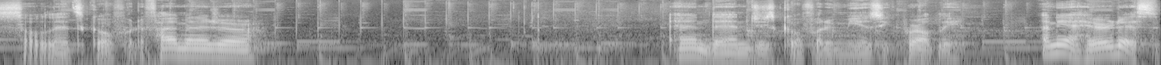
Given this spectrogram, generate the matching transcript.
so let's go for the file manager and then just go for the music probably and yeah, here it is.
